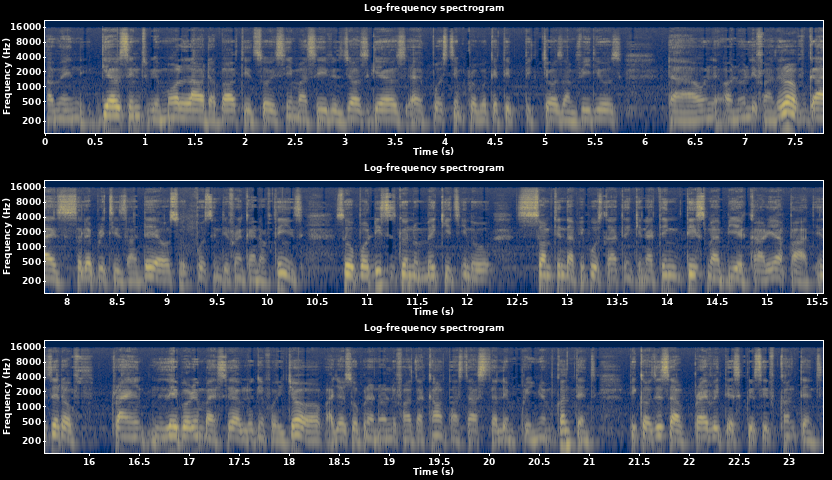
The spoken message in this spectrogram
I mean, girls seem to be more loud about it, so it seems as if it's just girls uh, posting provocative pictures and videos that are only on OnlyFans. A lot of guys, celebrities are there also posting different kind of things. So, but this is going to make it, you know, something that people start thinking. I think this might be a career path instead of trying laboring myself looking for a job. I just open an OnlyFans account and start selling premium content because these are private, exclusive content.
